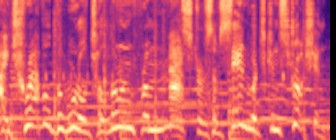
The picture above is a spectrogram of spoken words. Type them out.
I traveled the world to learn from masters of sandwich construction.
